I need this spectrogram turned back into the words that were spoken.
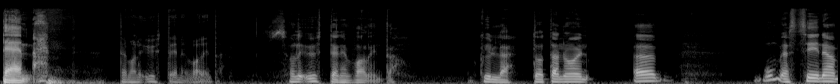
tämä? Tämä oli yhteinen valinta. Se oli yhteinen valinta. Kyllä. Tota noin, ö, mun mielestä siinä,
